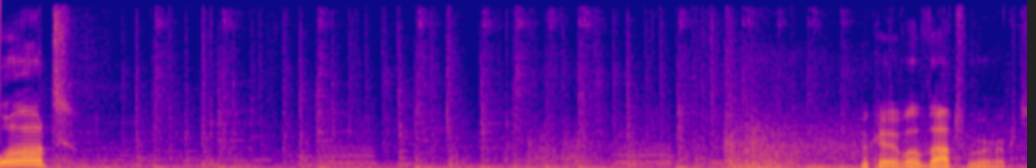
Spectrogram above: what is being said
What? Okay, well that worked.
